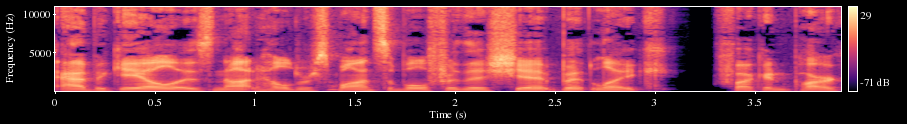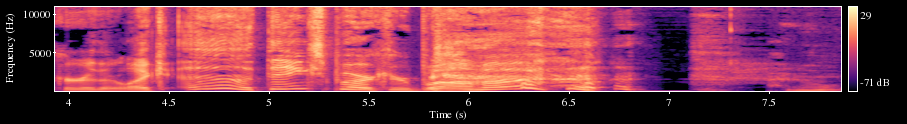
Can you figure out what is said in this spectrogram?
Abigail is not held responsible for this shit, but, like, fucking Parker, they're like, oh, thanks, Parker Brahma. I don't know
